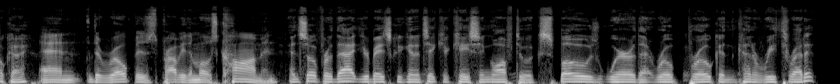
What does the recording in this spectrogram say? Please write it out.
Okay. And the rope is probably the most common. And so for that, you're basically going to take your casing off to expose where that rope broke and kind of rethread it.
